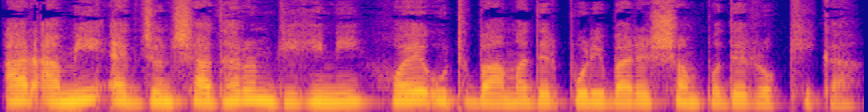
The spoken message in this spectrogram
আর আমি একজন সাধারণ গৃহিণী হয়ে উঠব আমাদের পরিবারের সম্পদের রক্ষিকা।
